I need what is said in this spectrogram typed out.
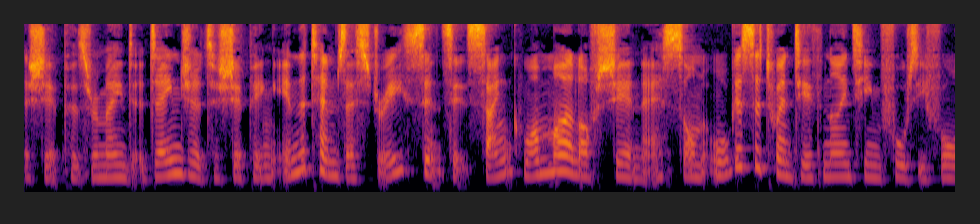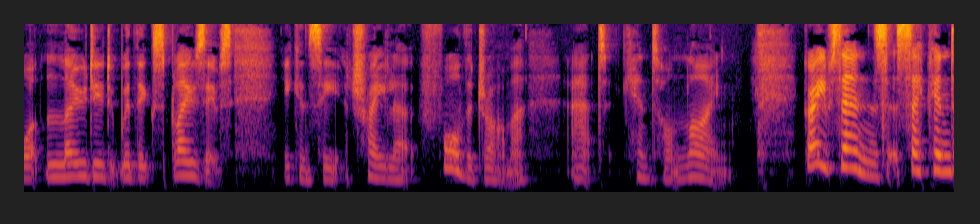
The ship has remained a danger to shipping in the Thames estuary since it sank one mile off Sheerness on August the 20th, 1944, loaded with explosives. You can see a trailer for the drama at Kent Online. Gravesend's second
